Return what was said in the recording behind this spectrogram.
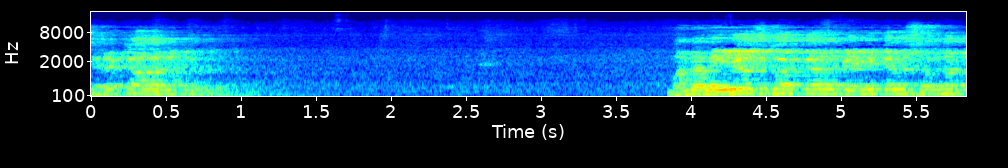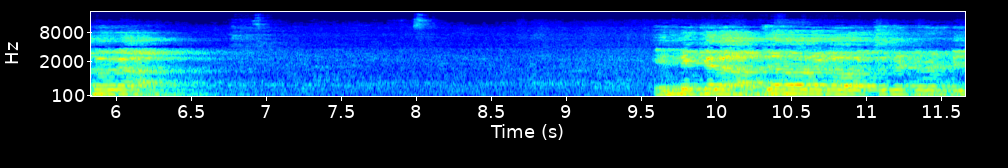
చిరకాల మిత్రుడు మన నియోజకవర్గానికి ఎన్నికల సందర్భంగా ఎన్నికల అబ్జర్వర్గా వచ్చినటువంటి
